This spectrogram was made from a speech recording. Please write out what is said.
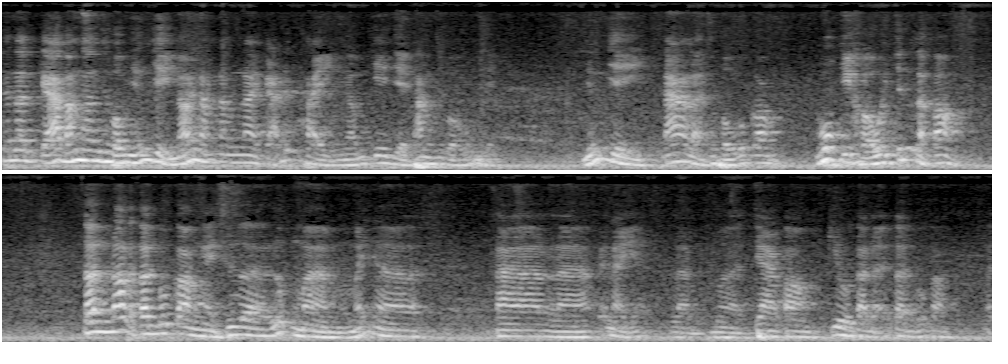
Cho nên cả bản thân sư phụ những gì nói năm năm nay cả đức thầy ngậm kia về thăm sư phụ cũng vậy. Những gì ta là sư phụ của con vô kỳ hội chính là con. Tên đó là tên của con. Ngày xưa lúc mà mấy uh, ta là cái này là mà cha con kêu ta để tên của con là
